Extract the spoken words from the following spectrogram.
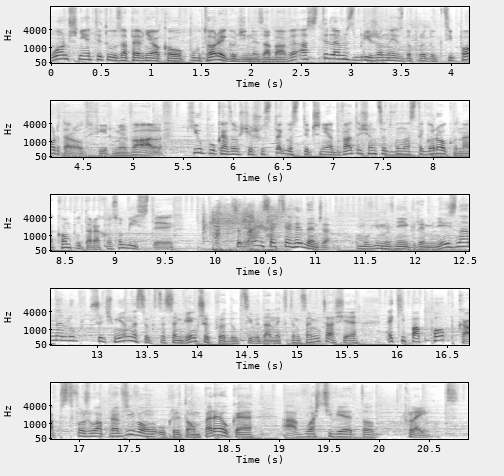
Łącznie tytuł zapewnia około półtorej godziny zabawy, a stylem zbliżony jest do produkcji Portal od firmy Valve. Cube ukazał się 6 stycznia 2012 roku na komputerach osobistych. Przed nami sekcja Hidden Gem. Omówimy w niej gry mniej znane lub przyćmione sukcesem większych produkcji wydanych w tym samym czasie. Ekipa PopCap stworzyła prawdziwą ukrytą perełkę, a właściwie to klejnot.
